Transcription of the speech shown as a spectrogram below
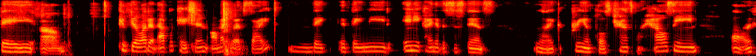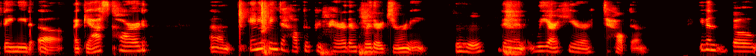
they um, can fill out an application on my website. They if they need any kind of assistance like pre and post transplant housing, uh, if they need a, a gas card, um, anything to help them prepare them for their journey, mm-hmm. then we are here to help them. Even though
